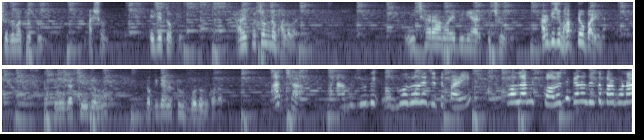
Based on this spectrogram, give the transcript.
শুধুমাত্র তুই। আসুন এই যে তোকে, আমি প্রচণ্ড ভালোবাসি। তুই ছাড়া আমার এই দুনিয়া আর কিছুই নেই। আমি কিছু ভাবতেও পারি না। তুমি যাচ্ছি এই জন্য, তোকে আমি একটু উদ্বোধন করাবো। আচ্ছা আমি যদি উদ্বোধনে যেতে পারি, তাহলে আমি কলেজে কেন যেতে পারব না?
